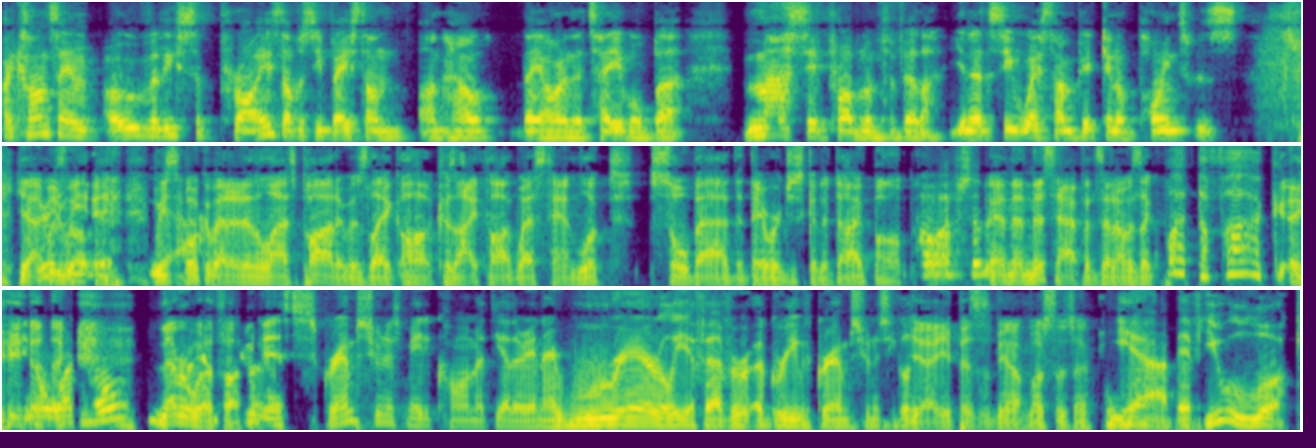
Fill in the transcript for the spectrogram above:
I can't say I'm overly surprised. Obviously, based on on how they are in the table, but massive problem for Villa. You know to see West Ham picking up points was Yeah, I mean, we what- we yeah. spoke about it in the last pod. It was like, oh, because I thought West Ham looked so bad that they were just going to dive bomb, oh absolutely. and then this happens, and I was like, what the fuck? You You know like, what though? Never would have thought that. Souness, Graham Souness made a comment the other day, and I rarely, if ever, agree with Graham Souness. He goes, Yeah, he pisses me off most of the time. Yeah, if you look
